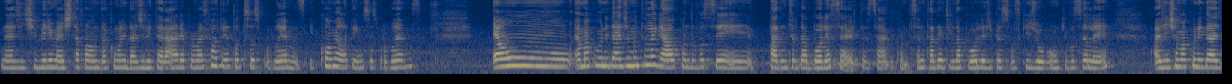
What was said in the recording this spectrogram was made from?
né, a gente vira e mexe tá falando da comunidade literária, por mais que ela tenha todos os seus problemas, e como ela tem os seus problemas, é, um, é uma comunidade muito legal quando você tá dentro da bolha certa, sabe? Quando você não tá dentro da bolha de pessoas que julgam o que você lê. A gente é uma comunidade,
